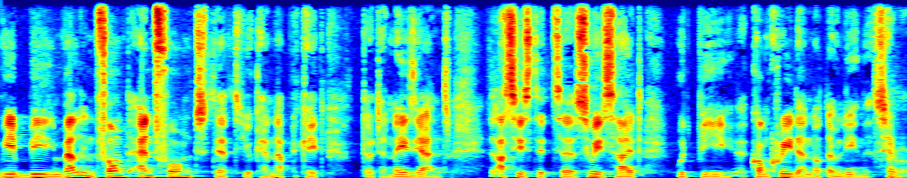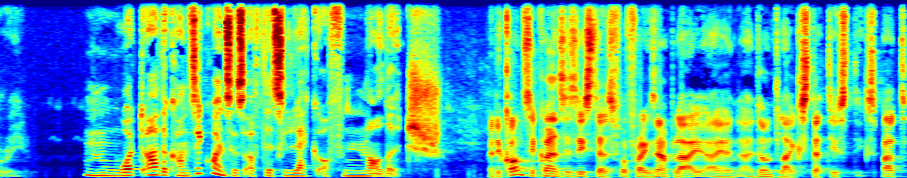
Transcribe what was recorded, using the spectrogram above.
we being well informed and formed, that you can applicate euthanasia and assisted uh, suicide would be uh, concrete and not only in the theory. What are the consequences of this lack of knowledge? But the consequences is that, for, for example, I, I, I, don't like statistics, but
